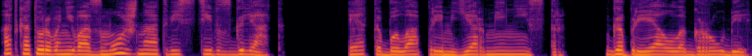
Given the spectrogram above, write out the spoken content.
от которого невозможно отвести взгляд. Это была премьер-министр Габриэлла Грубель.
